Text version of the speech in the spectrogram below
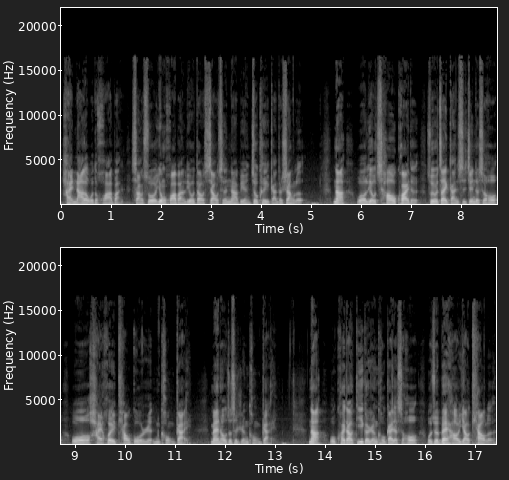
还拿了我的滑板，想说用滑板溜到校车那边就可以赶得上了。那我溜超快的，所以在赶时间的时候，我还会跳过人孔盖，manhole 就是人孔盖。那我快到第一个人口盖的时候，我准备好要跳了，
